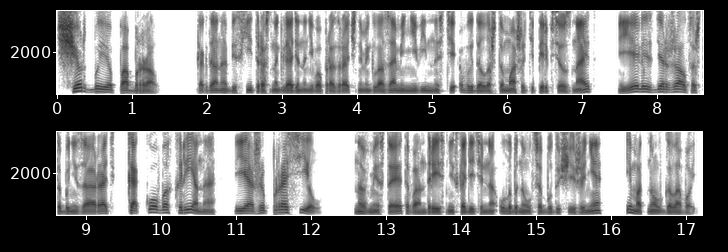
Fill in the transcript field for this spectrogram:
Черт бы ее побрал. Когда она бесхитростно, глядя на него прозрачными глазами невинности, выдала, что Маша теперь все знает, еле сдержался, чтобы не заорать «Какого хрена? Я же просил!» Но вместо этого Андрей снисходительно улыбнулся будущей жене и мотнул головой.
